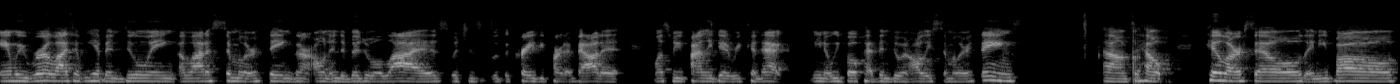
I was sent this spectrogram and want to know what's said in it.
and we realized that we have been doing a lot of similar things in our own individual lives, which is was the crazy part about it once we finally did reconnect, you know, we both had been doing all these similar things um, to help heal ourselves and evolve.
